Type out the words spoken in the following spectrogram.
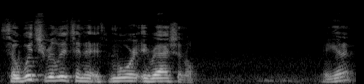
so which religion is more irrational? You get it?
